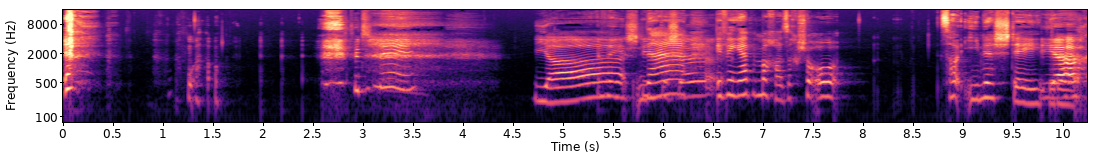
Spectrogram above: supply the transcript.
wow. Findest du nicht? Ja, Ich finde, nein. schon- Ich finde eben, man kann sich schon auch so reinsteigern. Ja,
